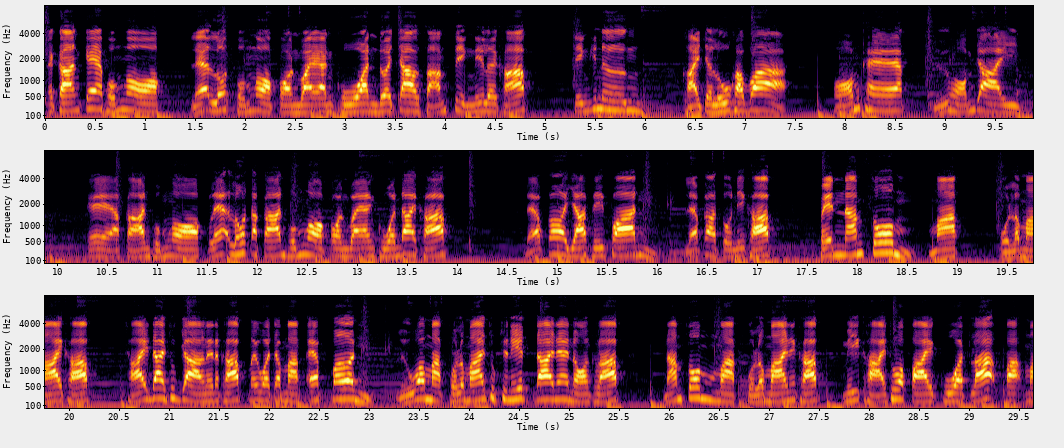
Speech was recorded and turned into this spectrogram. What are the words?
ในการแก้ผมงอก และลดผมงอกก่อนวัยอันควรด้วยเจ้า 3 สิ่งนี้เลยครับ สิ่งที่หนึ่งใครจะรู้ครับว่า หอมแขกหรือหอมใหญ่ แก้อาการผมงอกและลดอาการผมงอกก่อนวัยอันควรได้ครับ แล้วก็ยาสีฟัน แล้วก็ตัวนี้ครับ เป็นน้ำส้มหมักผลไม้ครับ ใช้ได้ทุกอย่างเลยนะครับ ไม่ว่าจะหมักแอปเปิลหรือว่าหมักผลไม้ทุกชนิดได้แน่นอนครับ น้ำส้มหมักผลไม้นี่ครับ มีขายทั่วไปขวดละประม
